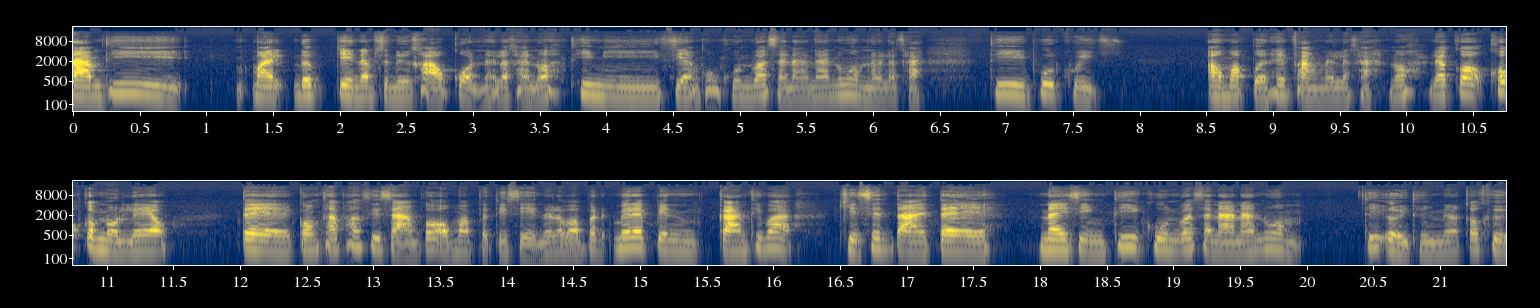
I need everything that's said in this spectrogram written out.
ตามที่มาเดิมเจนนำเสนอข่าวก่อนนั่นแหละค่ะเนาะที่มีเสียงของคุณวาสนาหน้านุ่มนั่นแหละค่ะที่พูดคุยเอามาเปิดให้ฟังนั่นแหละค่ะเนาะแล้วก็ครบกำหนดแล้ว แต่กองทัพภาคที่สามก็ออกมาปฏิเสธนั่นแหละว่าไม่ได้เป็นการที่ว่าขีดเส้นตายแต่ ในสิ่งที่คุณวัสนานานุ่วมที่เอ่ยถึงนะก็คือ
